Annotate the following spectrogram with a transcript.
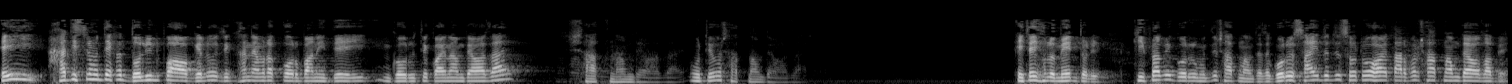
এই হাদিসের মধ্যে একটা দলিল পাওয়া গেল যেখানে আমরা কোরবানি দেই, গরুতে কয় নাম দেওয়া যায়? সাত নাম দেওয়া যায়। উঠেও সাত নাম দেওয়া যায়। এটাই হলো মেন দলিল। কীভাবে গরুর মধ্যে সাত নাম দেওয়া যায়? গরুর সাইজ যদি ছোট হয়, তারপর সাত নাম দেওয়া যাবে।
